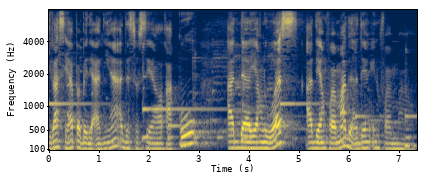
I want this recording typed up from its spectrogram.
Jelas ya perbedaannya ada sosial kaku, ada yang luas, ada yang formal dan ada yang informal.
